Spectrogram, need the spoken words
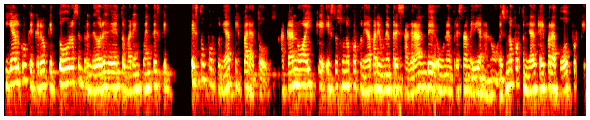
Y algo que creo que todos los emprendedores deben tomar en cuenta es que esta oportunidad es para todos. Acá no hay que esto es una oportunidad para una empresa grande o una empresa mediana, no, es una oportunidad que hay para todos porque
